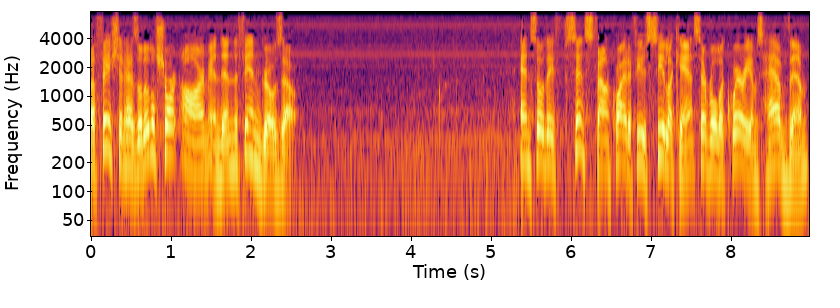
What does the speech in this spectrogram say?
a fish that has a little short arm and then the fin grows out. And so they've since found quite a few coelacanths. Several aquariums have them.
